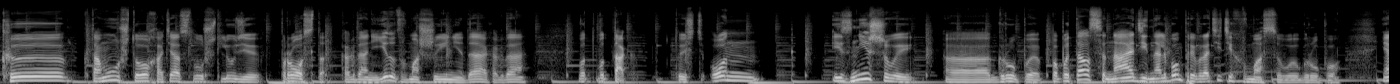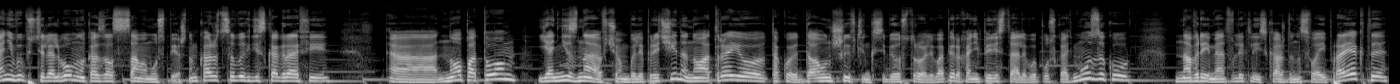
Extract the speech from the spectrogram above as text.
к, к тому, что хотят слушать люди просто, когда они едут в машине, да, когда... Вот, вот так. То есть он из нишевой э, группы попытался на один альбом превратить их в массовую группу. И они выпустили альбом, он оказался самым успешным, кажется, в их дискографии. А, но потом, я не знаю, в чем были причины, но Атрею такой дауншифтинг себе устроили. Во-первых, они перестали выпускать музыку, на время отвлеклись каждый на свои проекты.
